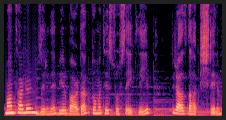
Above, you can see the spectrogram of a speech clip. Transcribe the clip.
Mantarların üzerine bir bardak domates sosu ekleyip biraz daha pişirelim.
